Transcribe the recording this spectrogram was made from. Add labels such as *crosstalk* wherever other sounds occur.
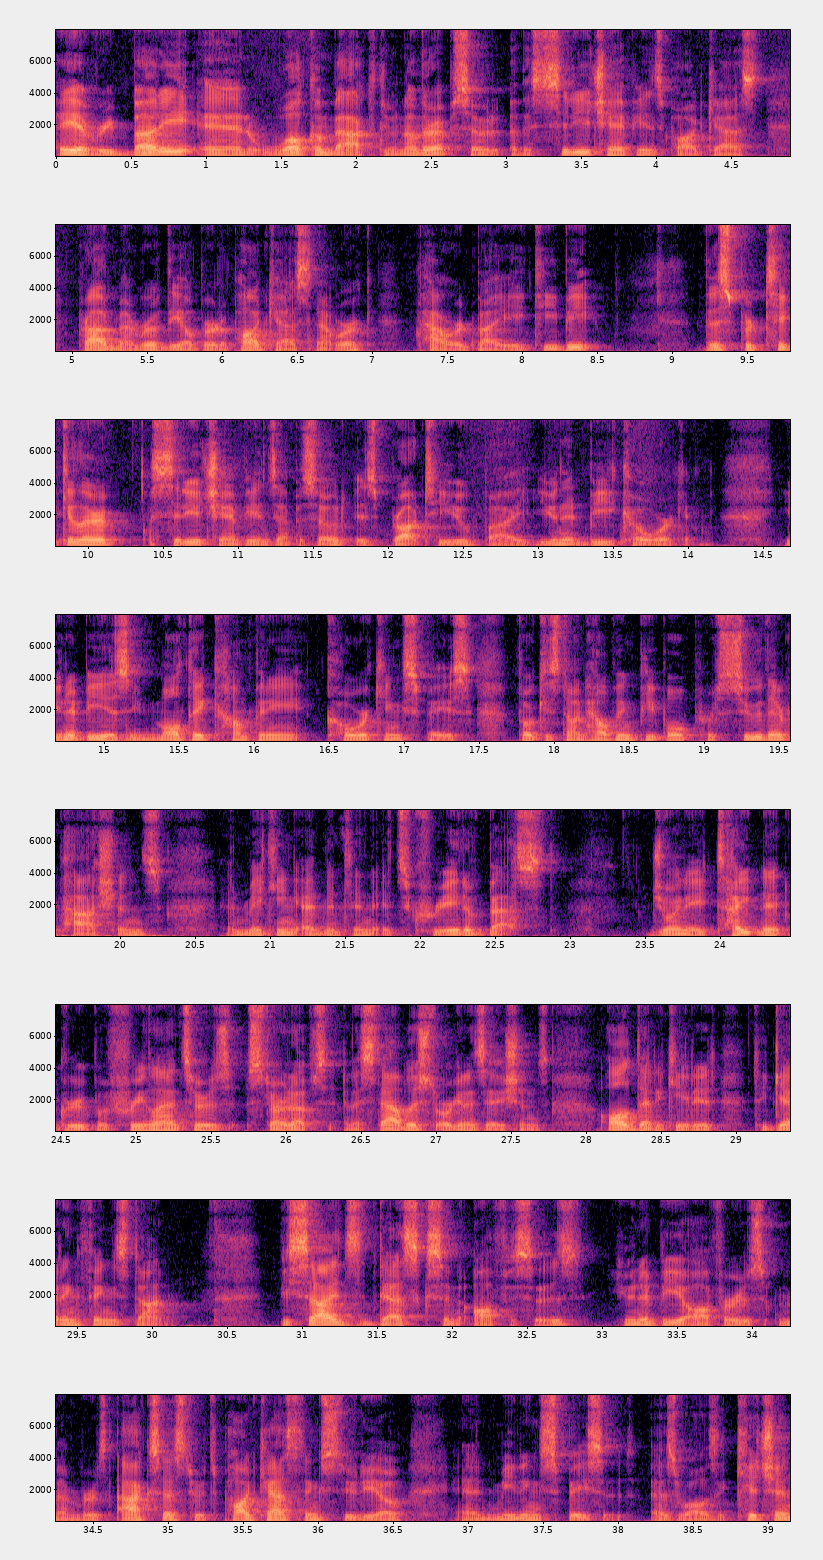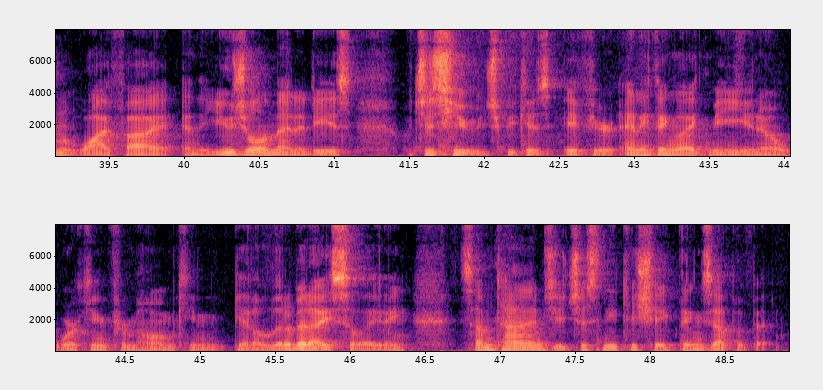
Hey, everybody, and welcome back to another episode of the City of Champions podcast, proud member of the Alberta Podcast Network, powered by ATB. This particular City of Champions episode is brought to you by Unit B Co working. Unit B is a multi company co working space focused on helping people pursue their passions and making Edmonton its creative best. Join a tight knit group of freelancers, startups, and established organizations, all dedicated to getting things done. Besides desks and offices, Unit B offers members access to its podcasting studio and meeting spaces, as well as a kitchen, Wi Fi, and the usual amenities, which is huge because if you're anything like me, you know, working from home can get a little bit isolating. Sometimes you just need to shake things up a bit.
